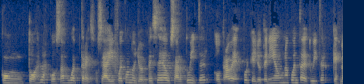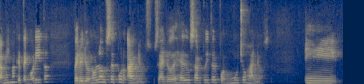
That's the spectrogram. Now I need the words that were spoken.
con todas las cosas Web3. O sea, ahí fue cuando yo empecé a usar Twitter otra vez, porque yo tenía una cuenta de Twitter, que es la misma que tengo ahorita, pero yo no la usé por años. O sea, yo dejé de usar Twitter por muchos años. Y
